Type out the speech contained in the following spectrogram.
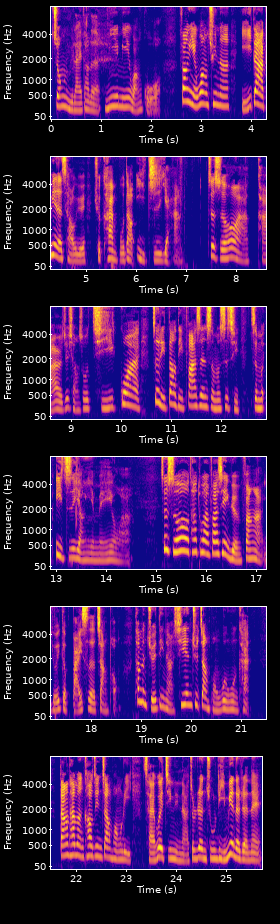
终于来到了咩咩王国。放眼望去呢，一大片的草原，却看不到一只羊。这时候啊，卡尔就想说：奇怪，这里到底发生什么事情？怎么一只羊也没有啊？这时候，他突然发现远方啊有一个白色的帐篷。他们决定啊，先去帐篷问问看。当他们靠近帐篷里，彩绘精灵啊就认出里面的人呢。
